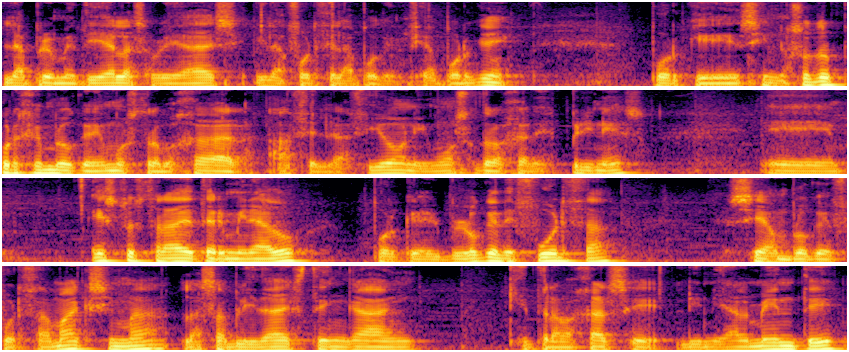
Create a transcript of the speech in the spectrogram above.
la de las habilidades y la fuerza y la potencia. ¿Por qué? Porque si nosotros, por ejemplo, queremos trabajar aceleración y vamos a trabajar sprints, eh, esto estará determinado porque el bloque de fuerza sea un bloque de fuerza máxima, las habilidades tengan que trabajarse linealmente,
